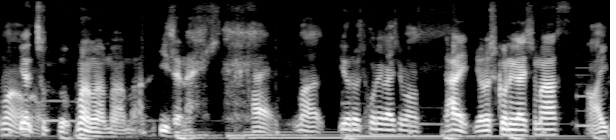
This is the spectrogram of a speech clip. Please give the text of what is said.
まあいや、ちょっと、まあまあまあまあ、いいじゃない。はいまあよろしくお願いしますはい、よろしくお願いします。はい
